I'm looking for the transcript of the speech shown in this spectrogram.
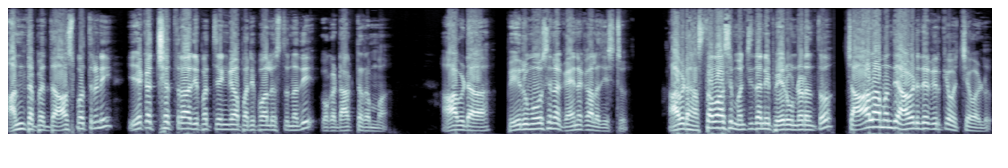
అంత పెద్ద ఆసుపత్రిని ఏకఛత్రాధిపత్యంగా పరిపాలిస్తున్నది ఒక డాక్టరమ్మ. ఆవిడ పేరుమోసిన గైనకాలజిస్టు. ఆవిడ హస్తవాసి మంచిదని పేరు ఉండడంతో చాలామంది ఆవిడ దగ్గరికే వచ్చేవాళ్ళు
